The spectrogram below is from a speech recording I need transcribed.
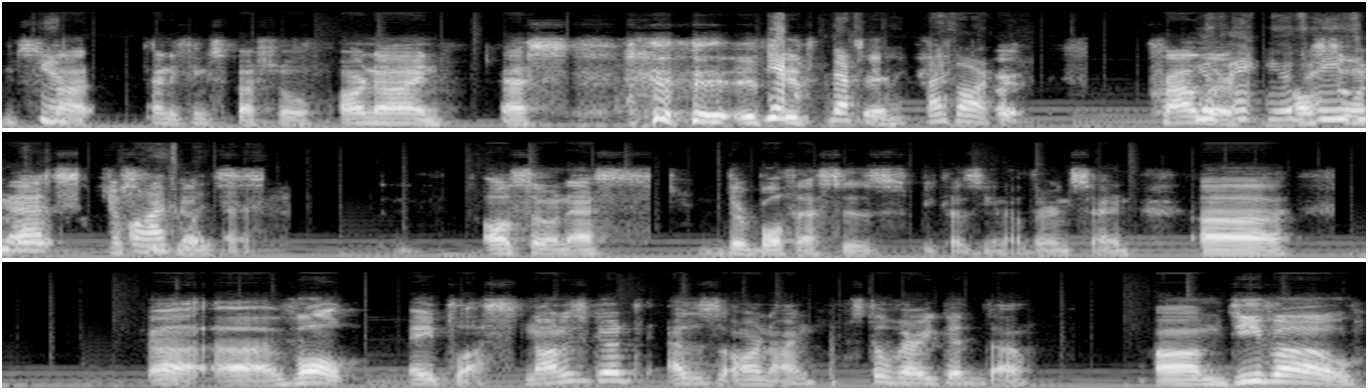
It's Yeah. not anything special. R nine S. it's, Yeah, it's definitely by far. Alright, Prowler. You have you have also an better- S, just Oh, that's because. Also an S. They're both S's because you know they're insane. Uh, uh, uh, Volt A plus. Not as good as R nine. Still very good though. Um, Devo.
